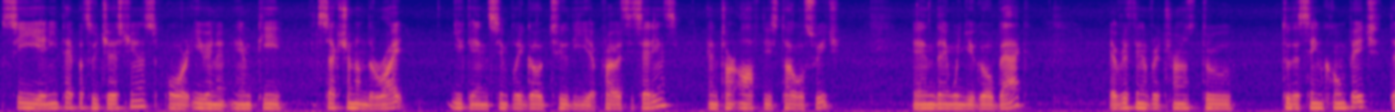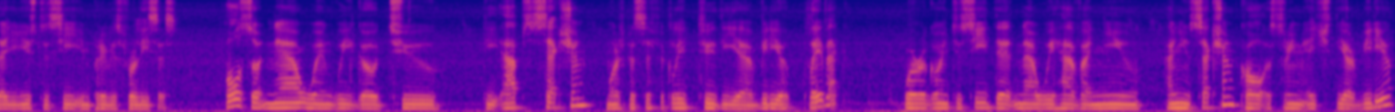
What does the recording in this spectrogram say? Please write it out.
see any type of suggestions or even an empty section on the right, you can simply go to the uh, privacy settings and turn off this toggle switch. And then when you go back, everything returns to to the same homepage that you used to see in previous releases. Also, now when we go to the apps section, more specifically to the uh, video playback, we're going to see that now we have a new a new section called Stream HDR Video,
